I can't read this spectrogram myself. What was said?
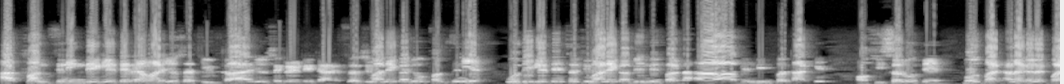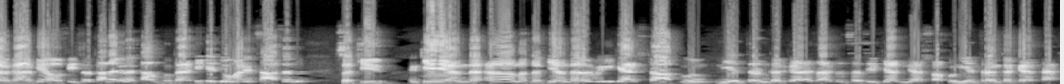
अब फंक्शनिंग देख लेते हैं, हमारे जो सचिव का जो सेक्रेटरी का है। सचिवालय का जो फ़ंक्शन है वो देख लेते हैं। सचिवालय का भिन्न भिन्न भिन्न प्रकार के ऑफिसर होते हैं। बहुत अलग अलग प्रकार के ऑफिसर का अलग अलग काम होता है, ठीक है? जो हमारे शासन सचिव के अंदर मतलब के अंदर स्टाफ को नियंत्रण करके, शासन सचिव के अंदर स्टाफ को नियंत्रण करके रखता है।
